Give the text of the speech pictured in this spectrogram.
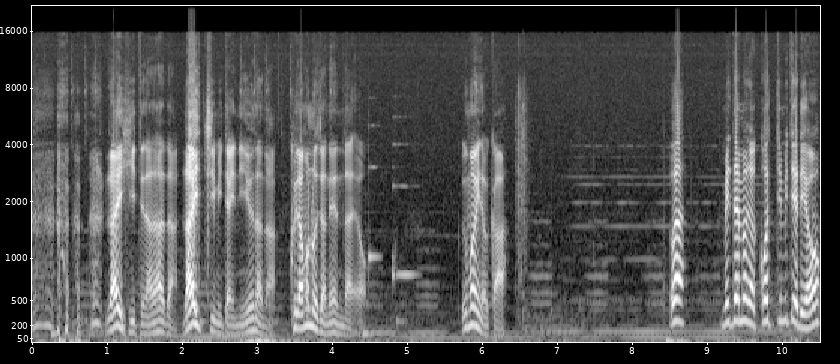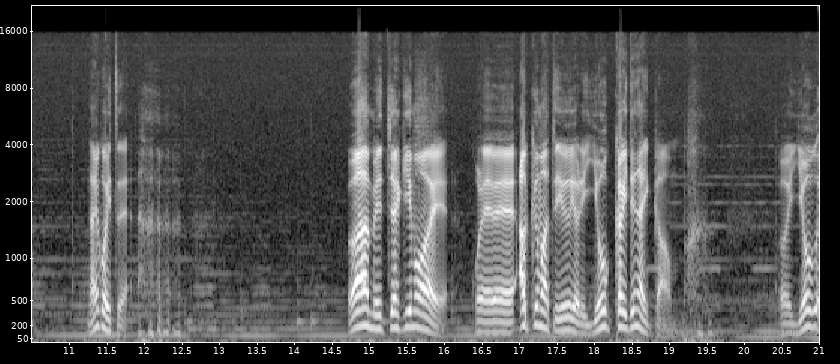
ライヒってなんだ？ライチみたいに言うなだ果物じゃねえんだよ。うまいのか？うわ目玉がこっち見てるよ。なにこいつ？うわめっちゃキモい。これ悪魔というより妖怪出ないか。よ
